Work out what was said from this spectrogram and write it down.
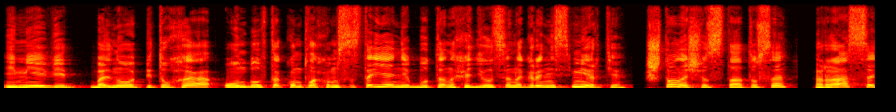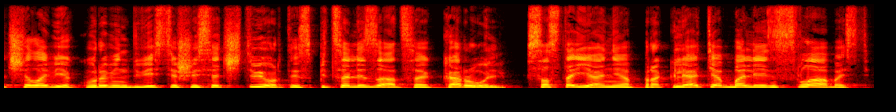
Имея вид больного петуха, он был в таком плохом состоянии, будто находился на грани смерти. Что насчет статуса? Раса человек, уровень 264, специализация, король. Состояние, проклятие, болезнь, слабость.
